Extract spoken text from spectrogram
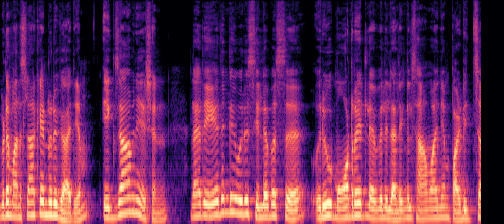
ഇവിടെ മനസ്സിലാക്കേണ്ട ഒരു കാര്യം എക്സാമിനേഷൻ അതായത് ഏതെങ്കിലും ഒരു സിലബസ് ഒരു മോഡറേറ്റ് ലെവലിൽ അല്ലെങ്കിൽ സാമാന്യം പഠിച്ച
